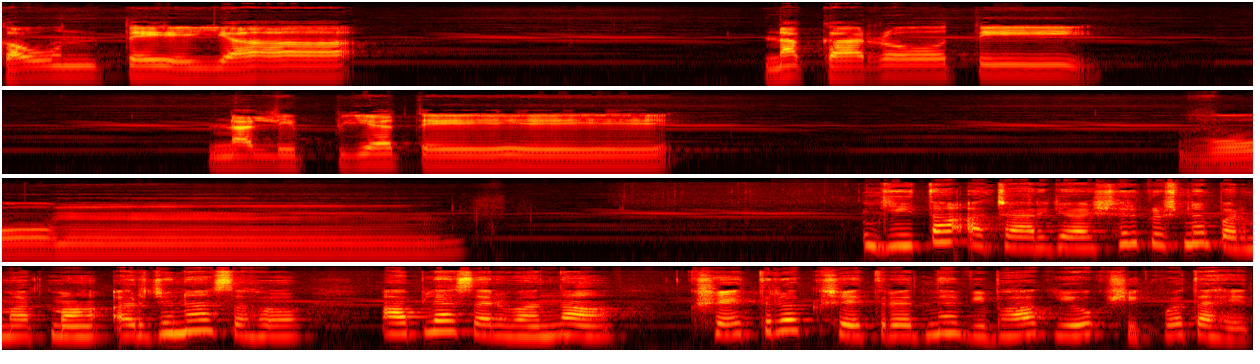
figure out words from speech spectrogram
कौन्तेय न करोति न लिप्यते ॐ गीता आचार्य श्रीकृष्ण परमात्मा अर्जुनासह आपल्या सर्वांना क्षेत्र क्षेत्रज्ञ विभाग योग शिकवत आहेत.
